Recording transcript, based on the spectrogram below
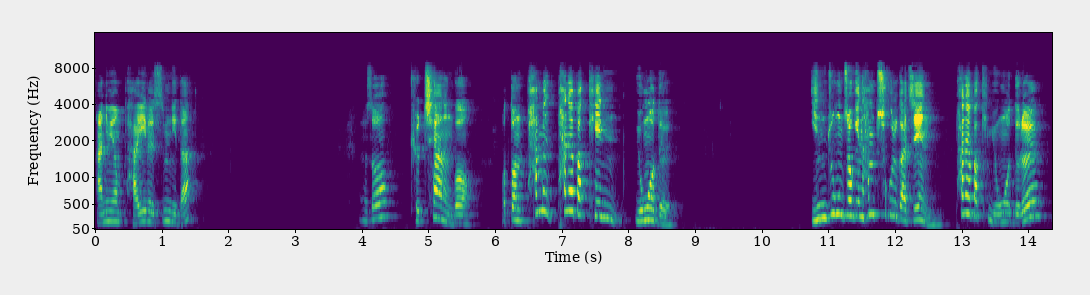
아니면 by를 씁니다. 그래서 교체하는 거, 어떤 판에, 판에 박힌 용어들, 인종적인 함축을 가진 판에 박힌 용어들을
